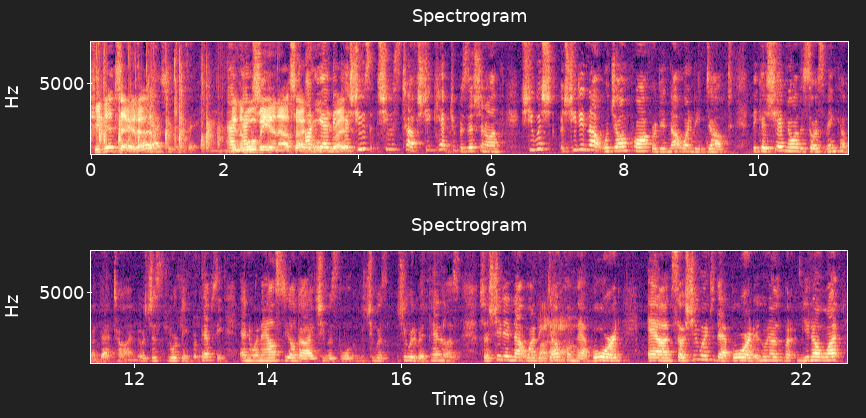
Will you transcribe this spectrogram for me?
She did say it, huh? Yeah, she did say. it. In And- the and movie she- and outside the Uh, movie, yeah, right? because she was she was tough. She kept her position on. She was she did not. Well, Joan Crawford did not want to be dumped because she had no other source of income at that time. It was just working for Pepsi. And when Al Steele died, she was she was she would have been penniless. So she did not want to be dumped from that board. And so she went to that board. And who knows? But you know what?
